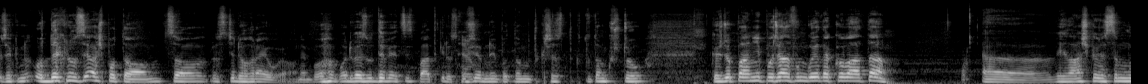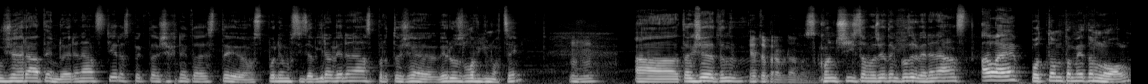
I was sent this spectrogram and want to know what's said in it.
řeknu, oddechnu si až potom, co prostě dohraju, jo, nebo odvezu ty věci zpátky do zkušebny, potom k, křest, k tom křtu. Každopádně pořád funguje taková ta vyhláška, že se může hrát jen do 11, respektive všechny to ty hospody musí zavírat v 11, protože virus loví v noci. Mm-hmm. A takže ten je to pravda, no. skončí samozřejmě ten koncert v 11, ale potom tam je ten LOL,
